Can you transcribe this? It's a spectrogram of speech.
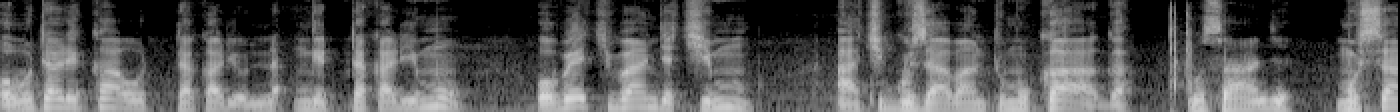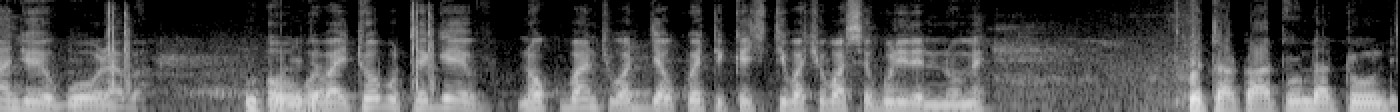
obutalekaawo ttaka lyonna ng'ettaka limu oba ekibanja kimu akiguza abantu mukaaga. Musanje? Musanje oyo gw'olaba obwo bwe mpulira bayita obutegeevu n'okuba nti wajja kwetikka ekitiibwa kye basegulira ennume. Ettaka atunda tundi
